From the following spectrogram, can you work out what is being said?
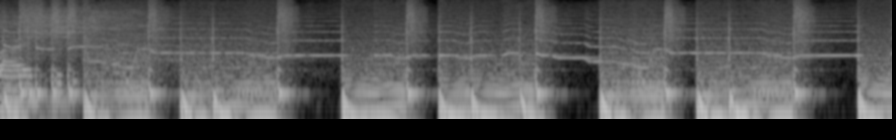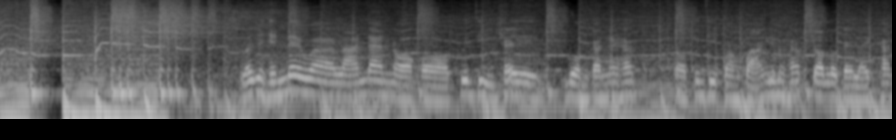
บาย เราจะเห็นได้ว่าร้านด้านนอกก็พื้นที่ใช้รวมกันนะครับก็พื้นที่กว้างๆอยู่นะครับ จอดรถได้หลายคัน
